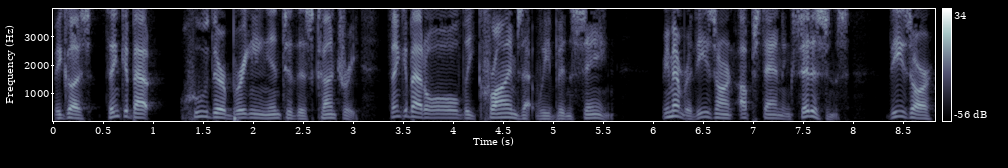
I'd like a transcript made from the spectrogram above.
Because think about who they're bringing into this country. Think about all the crimes that we've been seeing. Remember, these aren't upstanding citizens. These are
